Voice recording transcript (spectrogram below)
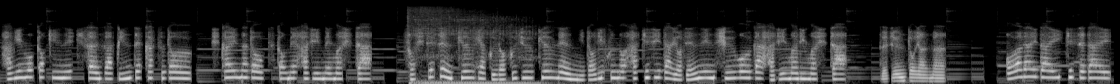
萩本欽一さんがピンで活動、司会などを務め始めました。そして1969年にドリフの8時だよ全員集合が始まりました。レジェンドやな。お笑い第一世代、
